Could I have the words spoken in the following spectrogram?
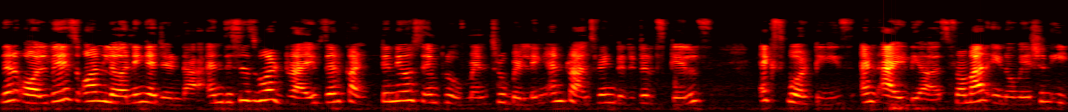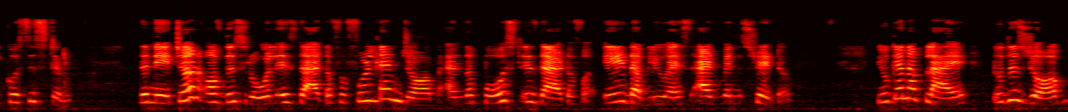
They're always on learning agenda and this is what drives their continuous improvement through building and transferring digital skills, expertise and ideas from our innovation ecosystem. The nature of this role is that of a full-time job and the post is that of a AWS administrator. You can apply to this job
